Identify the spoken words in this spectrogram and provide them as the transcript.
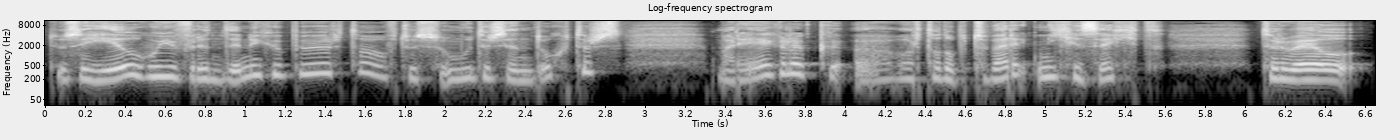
Tussen heel goede vriendinnen gebeurt dat, of tussen moeders en dochters. Maar eigenlijk uh, wordt dat op het werk niet gezegd. Terwijl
